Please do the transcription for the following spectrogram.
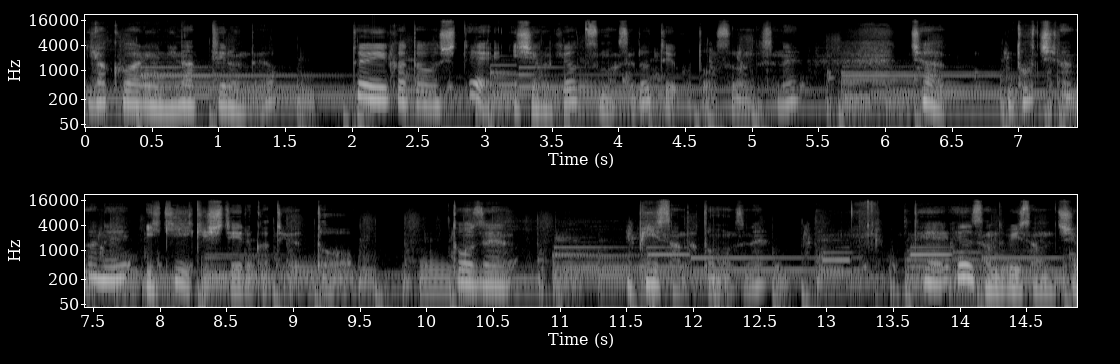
役割を担っているんだよ。という言い方をして石垣を積ませるということをするんですね。じゃあどちらがね生き生きしているかというと当然 B さんだと思うんですね。で A さんと B さんの違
